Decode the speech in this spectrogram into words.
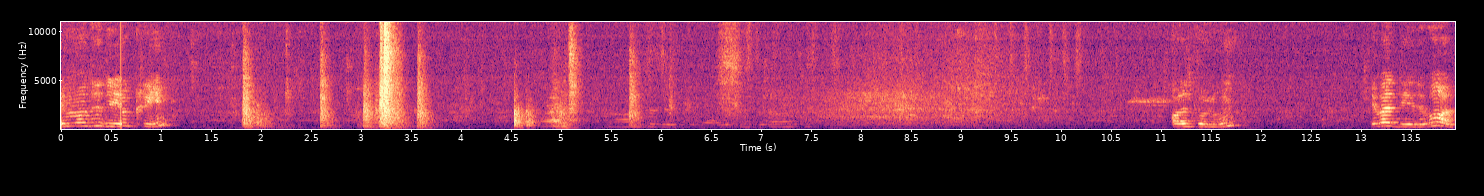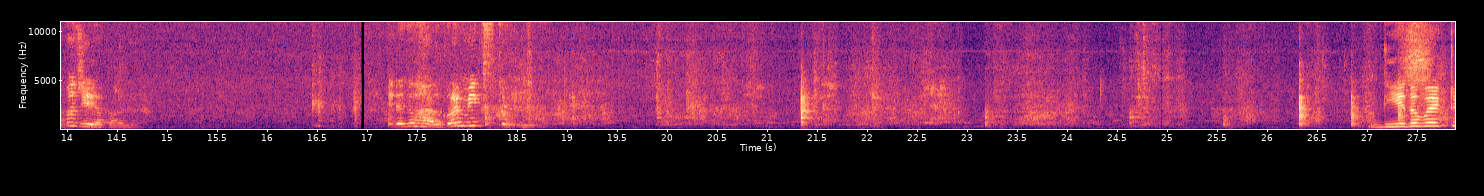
এর মধ্যে দিয়ে ক্রিম অল্প নুন, এবার দিয়ে দেবো অল্প জিরা পাউডার। এটাকে ভালো করে মিক্স করে নেব। দিয়ে দেবো একটু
